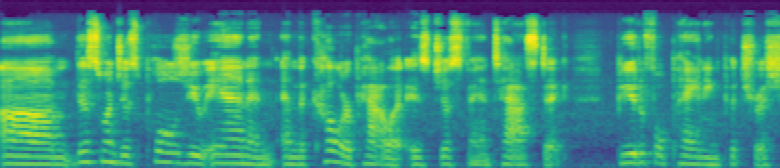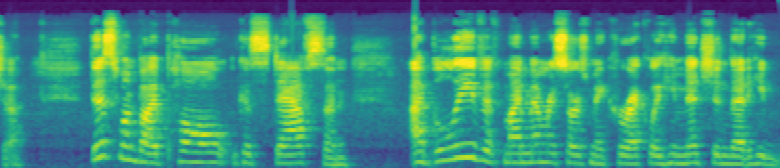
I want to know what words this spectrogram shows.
Um, this one just pulls you in, and, and the color palette is just fantastic. Beautiful painting, Patricia. This one by Paul Gustafson. I believe, if my memory serves me correctly, he mentioned that he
